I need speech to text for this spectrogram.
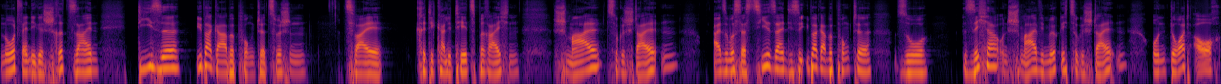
notwendige Schritt sein, diese Übergabepunkte zwischen zwei Kritikalitätsbereichen schmal zu gestalten. Also muss das Ziel sein, diese Übergabepunkte so sicher und schmal wie möglich zu gestalten und dort auch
